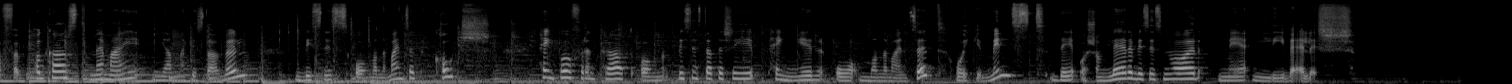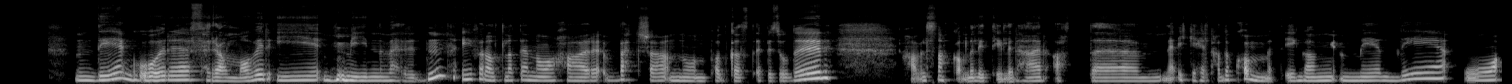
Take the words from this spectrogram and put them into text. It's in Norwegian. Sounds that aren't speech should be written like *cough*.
kaffepodkast med meg, Jannicke Stabel, business- og money mindset-coach. Heng på for en prat om businessstrategi, penger og money mindset, og ikke minst det å sjonglere businessen vår med livet ellers. Det går framover i min verden i forhold til at jeg nå har batcha noen podkastepisoder har vel snakka om det litt tidligere her, at uh, jeg ikke helt hadde kommet i gang med det. Og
